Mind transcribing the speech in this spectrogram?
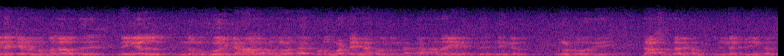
இணைக்க வேண்டும். அதாவது நீங்கள் இந்த முகவரிக்கான ஆதாரங்களாக குடும்ப அட்டை நகல் இருந்தாக்கா அதை இணைத்து நீங்கள் உங்கள் பகுதி தாசில்தாரிடம் விண்ணப்பியுங்கள்.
